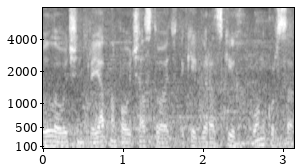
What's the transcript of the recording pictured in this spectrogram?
было очень приятно поучаствовать в таких городских конкурсах.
